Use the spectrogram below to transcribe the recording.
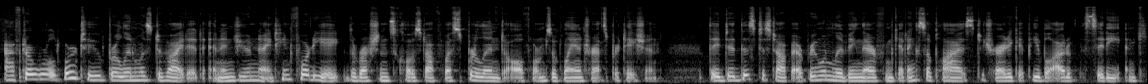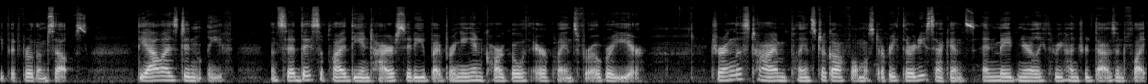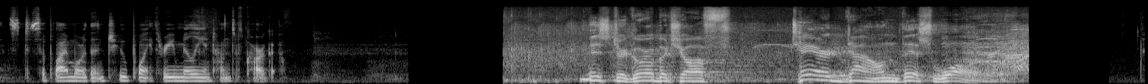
After World War II, Berlin was divided, and in June 1948, the Russians closed off West Berlin to all forms of land transportation. They did this to stop everyone living there from getting supplies, to try to get people out of the city and keep it for themselves. The Allies didn't leave. Instead, they supplied the entire city by bringing in cargo with airplanes for over a year. During this time, planes took off almost every 30 seconds and made nearly 300,000 flights to supply more than 2.3 million tons of cargo. Mr. Gorbachev, tear down this wall.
